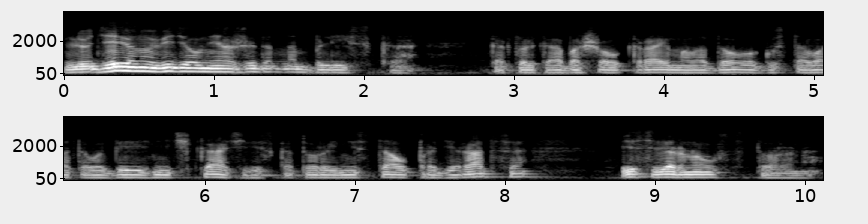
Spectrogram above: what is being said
Людей он увидел неожиданно близко — как только обошел край молодого густоватого березнячка, через который не стал продираться, и свернул в сторону.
